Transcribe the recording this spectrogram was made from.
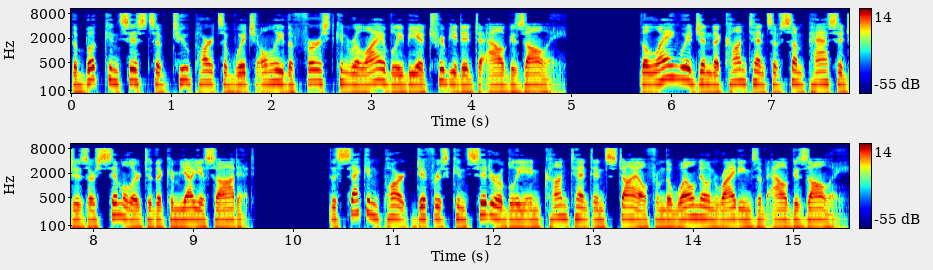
the book consists of two parts of which only the first can reliably be attributed to al-Ghazali. The language and the contents of some passages are similar to the Kimya Sa'adat. The second part differs considerably in content and style from the well-known writings of al-Ghazali.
